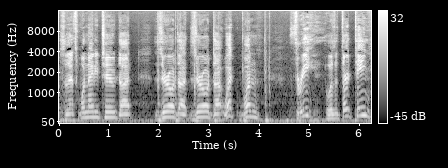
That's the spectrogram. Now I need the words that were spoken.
so that's 192.0.0. what one three was it 13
